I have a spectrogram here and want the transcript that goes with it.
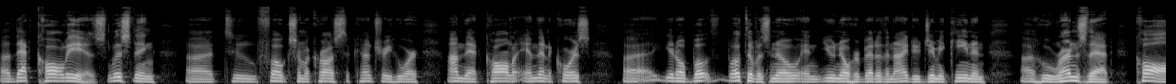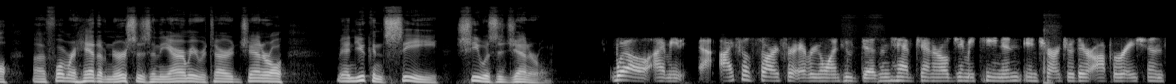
uh, that call is. Listening uh, to folks from across the country who are on that call, and then of course. Uh, you know, both both of us know, and you know her better than I do. Jimmie Keenan, who runs that call, former head of nurses in the Army, retired general. Man, you can see she was a general. Well, I mean, I feel sorry for everyone who doesn't have General Jimmie Keenan in charge of their operations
